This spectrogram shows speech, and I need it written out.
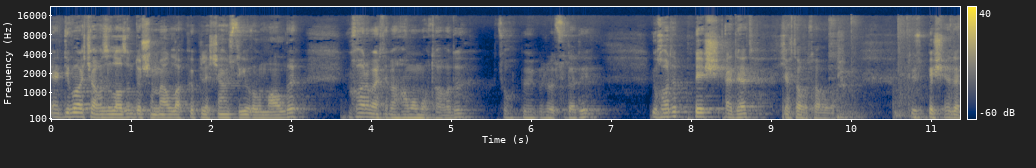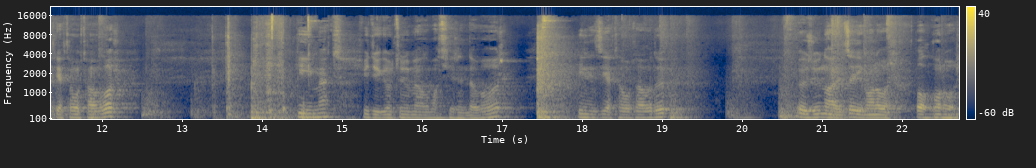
Yəni divar kağızı lazım döşəməli, lakı, pilləkən üstü yığılmalıdır. Yuxarı mərtəbə hamam otağıdır. Çox böyük bir ölçüdədir. Yuxarıda 5 ədəd yataq otağı var. Düz 5 ədəd yataq otağı var. Qiymət video görüntülü məlumat yerində var. Birinci yataq otağıdır. Özünün ayrıca imanı var, balkonu var.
